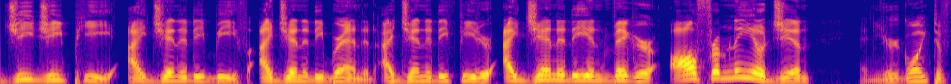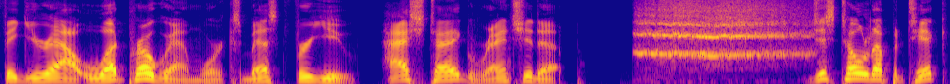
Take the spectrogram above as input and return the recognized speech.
GGP, Igenity Beef, Igenity Branded, Igenity Feeder, Igenity and Vigor, all from Neogen, and you're going to figure out what program works best for you. Hashtag Ranch It Up. Just told up a tick,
